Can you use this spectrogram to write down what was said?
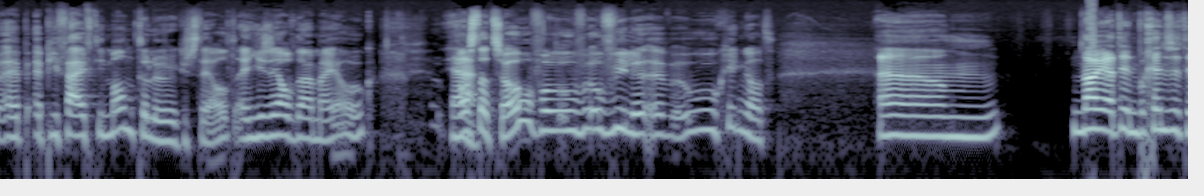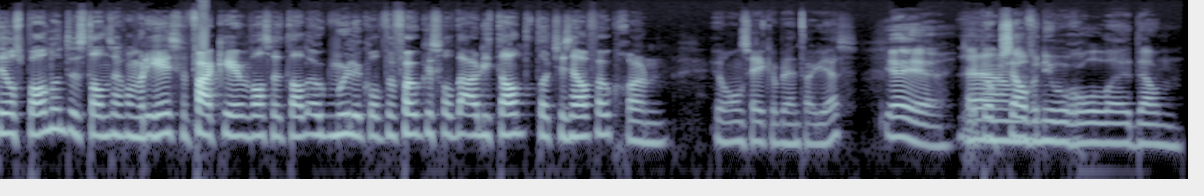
heb, heb je 15 man teleurgesteld. En jezelf daarmee ook. Ja. Was dat zo? Of hoe, hoe, hoe, eh, hoe ging dat? Ehm, nou ja, het in het begin is het heel spannend. Dus dan zeg maar, maar de eerste paar keer was het dan ook moeilijk om te focussen op de auditant. Dat je zelf ook gewoon heel onzeker bent, I guess. Ja, ja. Je hebt ook Ehm, zelf een nieuwe rol eh, dan.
